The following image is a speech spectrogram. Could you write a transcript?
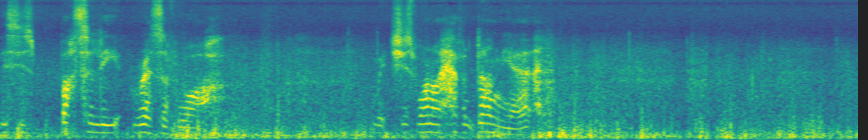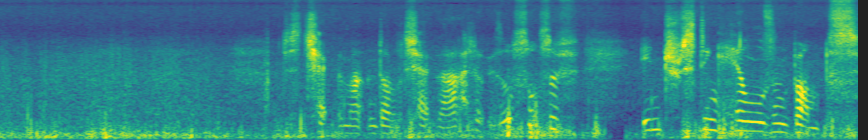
this is Butterley Reservoir, which is one I haven't done yet. Just check the map and double check that. Look, there's all sorts of interesting hills and bumps.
